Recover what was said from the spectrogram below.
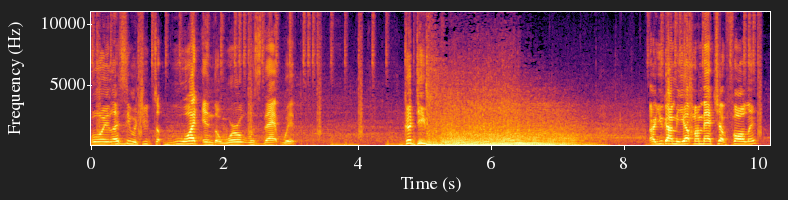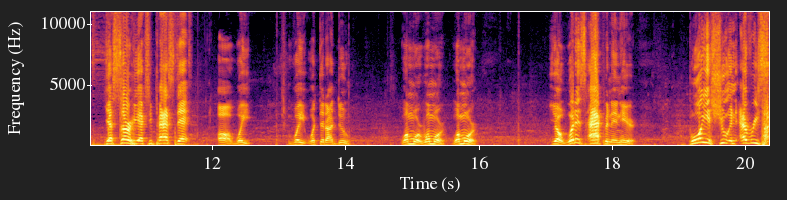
Boy, let's see what you What in the world was that whip? Good deep. Oh, you got me up, my matchup falling. Yes, sir, he actually passed that. Oh, wait. Wait, what did I do? One more, one more, one more. Yo, what is happening here? Boy is shooting every step.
